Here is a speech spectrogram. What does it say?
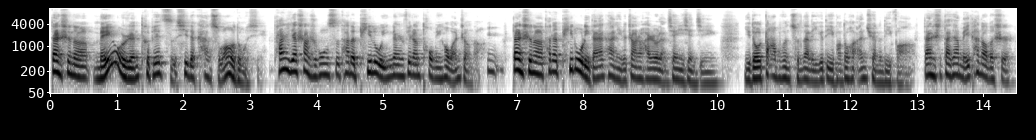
但是呢，没有人特别仔细的看所有东西。它是一家上市公司，它的披露应该是非常透明和完整的。嗯但是呢，它的披露里，大家看你的账上还是有两千亿现金，你都大部分存在了一个地方，都很安全的地方。但是大家没看到的是，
